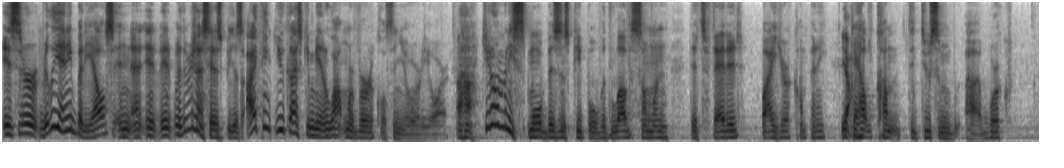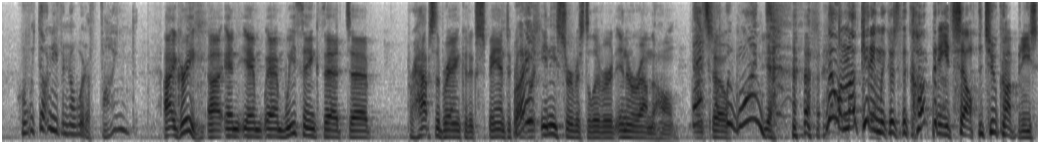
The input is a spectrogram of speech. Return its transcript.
is there really anybody else? And it, it, the reason I say this is because I think you guys can be in a lot more verticals than you already are. Uh-huh. Do you know how many small business people would love someone that's vetted by your company Yeah. to help come to do some uh, work who we don't even know where to find? I agree. Uh, and, and, and we think that uh, perhaps the brand could expand to cover Right? any service delivered in and around the home. That's so, what we want. no, I'm not kidding because the company itself, the two companies,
